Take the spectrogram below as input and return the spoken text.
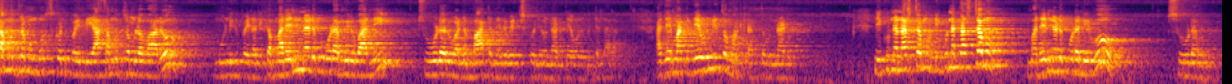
సముద్రము మూసుకొని పోయింది. ఆ సముద్రంలో వారు మునిగిపోయినారు. ఇక మరెన్నడూ కూడా మీరు వారిని చూడరు అన్న మాట నెరవేర్చుకొని ఉన్నాడు దేవుడు బిడ్డలారా. అదే మాట దేవుడు నీతో మాట్లాడుతూ ఉన్నాడు. నీకున్న నష్టము నీకున్న కష్టము మరెన్నడు కూడా నీవు చూడవు.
